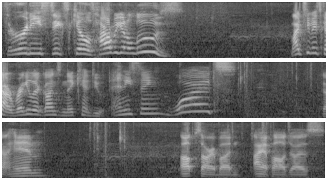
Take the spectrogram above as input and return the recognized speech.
36 kills. How are we going to lose? My teammates got regular guns and they can't do anything? What? Got him. Oh, sorry, bud. I apologize.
